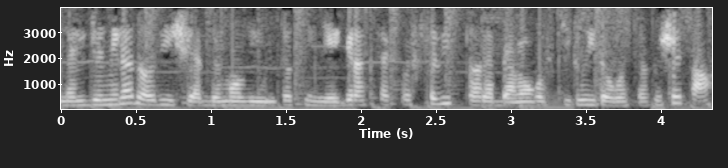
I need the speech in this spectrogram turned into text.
nel 2012 e abbiamo vinto, quindi grazie a questa vittoria abbiamo costituito questa società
